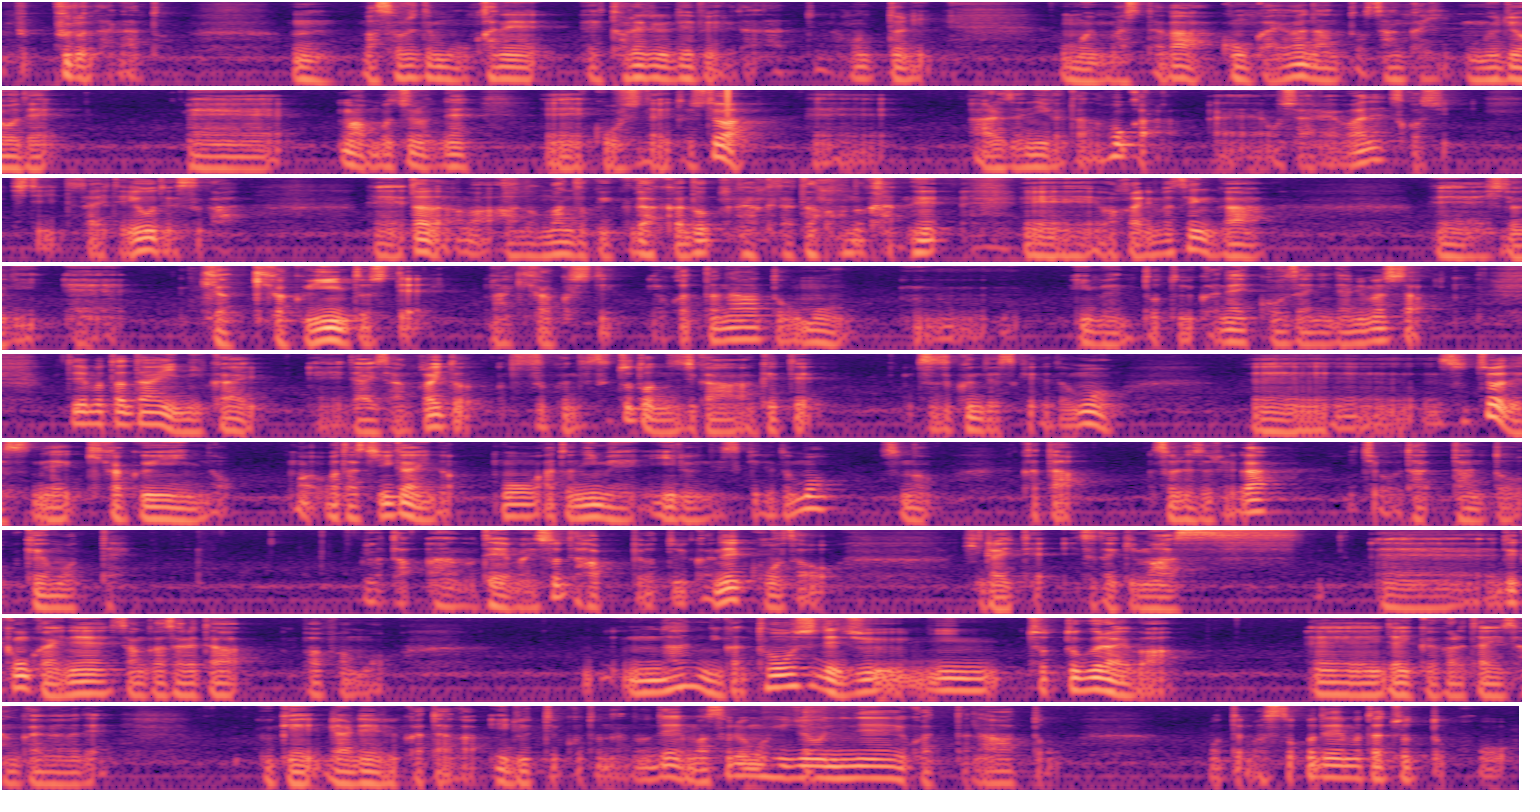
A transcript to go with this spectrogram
プロだなと、うん。まあ、それでもお金取れるレベルだなっていうのは本当に思いましたが今回はなんと参加費無料で、えー、まあもちろんね、えー、講師代としては、えー、アルザ新潟の方から、えー、お支払いはね少ししていただいたようですが、えー、ただ、まあ、あの満足いく額かどうか額だと思うのかね、えー、分かりませんが、えー、非常に、えー、企画企画委員として、まあ、企画してよかったなと思うイベントというかね講座になりましたでまた第2回第3回と続くんですちょっと時間空けて続くんですけれども、えー、そっちはですね企画委員の、まあ、私以外のもうあと2名いるんですけれどもその方それぞれが一応担当を受け持ってまたあのテーマに沿って発表というかね講座を開いていただきます。えー、で今回ね参加されたパパも何人か投資で10人ちょっとぐらいは、えー、第1回から第3回目まで受けられる方がいるということなので、まあ、それも非常にね良かったなと思ってます。そこでまたちょっとこ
